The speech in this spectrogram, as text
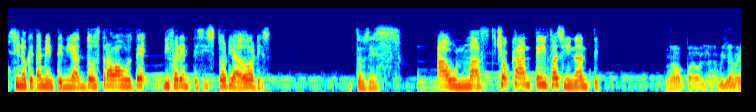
sino que también tenía dos trabajos de diferentes historiadores. Entonces, aún más chocante y fascinante. No, Paula, a mí ya me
